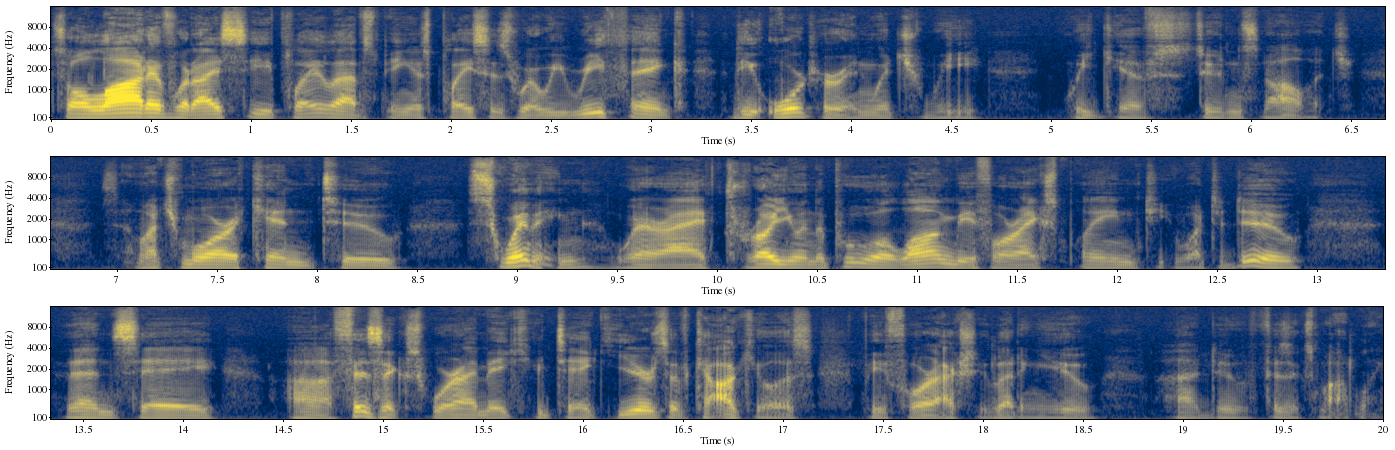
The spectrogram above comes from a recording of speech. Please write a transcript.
So a lot of what I see Play Labs being is places where we rethink the order in which we, we give students knowledge. So much more akin to swimming, where I throw you in the pool long before I explain to you what to do, than say uh, physics, where I make you take years of calculus before actually letting you uh, do physics modeling.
